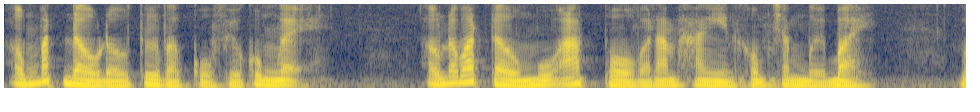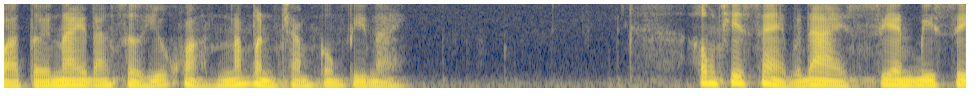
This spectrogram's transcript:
ông bắt đầu đầu tư vào cổ phiếu công nghệ. Ông đã bắt đầu mua Apple vào năm 2017 và tới nay đang sở hữu khoảng 5% công ty này. Ông chia sẻ với đài CNBC,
